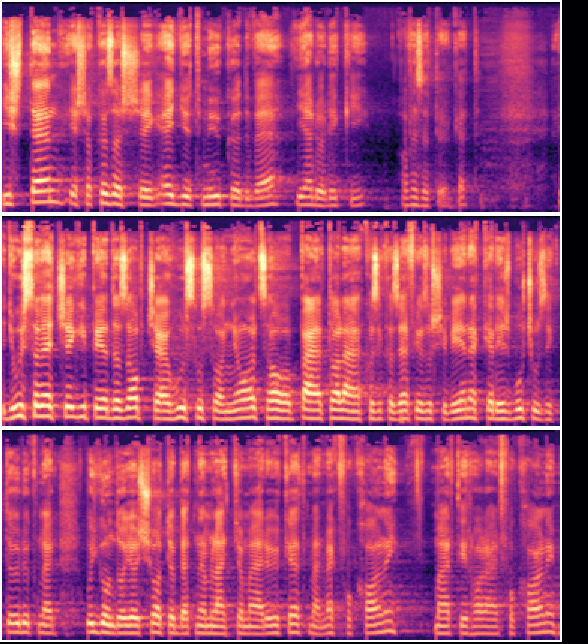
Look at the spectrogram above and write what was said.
Isten és a közösség együtt működve jelöli ki a vezetőket. Egy új szövetségi példa az Abcsel 20-28, ahol Pál találkozik az efézusi vénekkel, és búcsúzik tőlük, mert úgy gondolja, hogy soha többet nem látja már őket, mert meg fog halni, mártír halált fog halni.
